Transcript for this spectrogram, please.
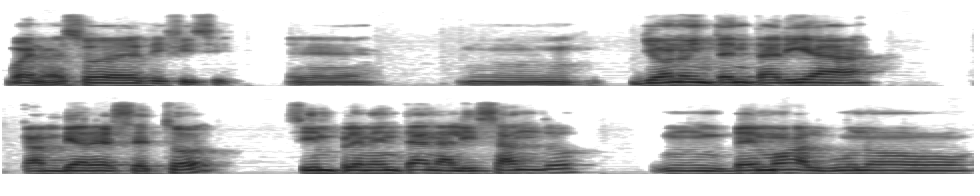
Bueno, eso es difícil. Eh, mm, yo no intentaría cambiar el sector, simplemente analizando mm, vemos algunos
